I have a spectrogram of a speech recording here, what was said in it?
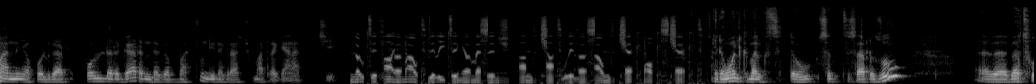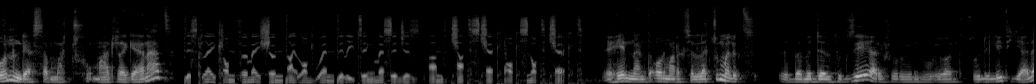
ማንኛው folder ጋር እንደገባችሁ እንዲነግራችሁ ማድረጊያ ናት. ይህ ደግሞ ልክ መልእክት ስትሰርዙ በ tone እንዲያሰማችሁ ማድረጊያ ናት።. ይሄ እናንተ on ማድረግ ስላላችሁ መልእክት በምት delete ኡት ጊዜ are you sure you want to delete እያለ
